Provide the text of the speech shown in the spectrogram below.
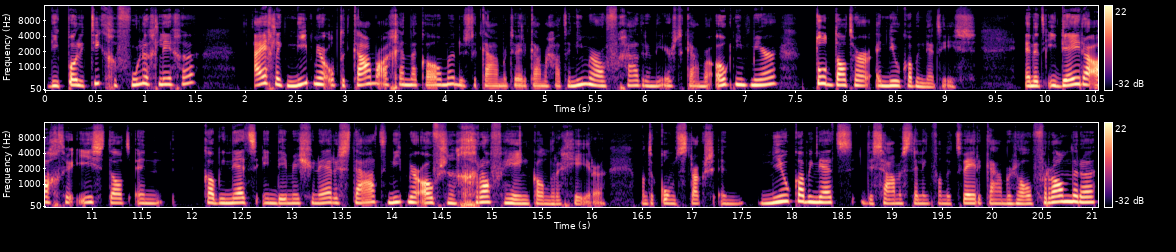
die politiek gevoelig liggen, eigenlijk niet meer op de Kameragenda komen. Dus de Kamer, Tweede Kamer gaat er niet meer over vergaderen, de Eerste Kamer ook niet meer, totdat er een nieuw kabinet is. En het idee daarachter is dat een kabinet in demissionaire staat niet meer over zijn graf heen kan regeren. Want er komt straks een nieuw kabinet, de samenstelling van de Tweede Kamer zal veranderen.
